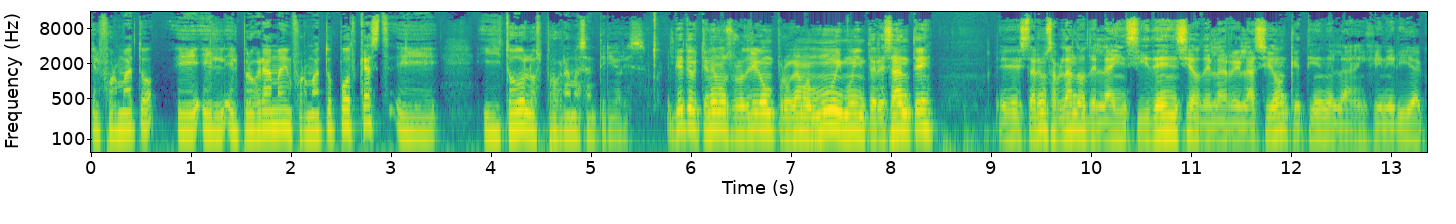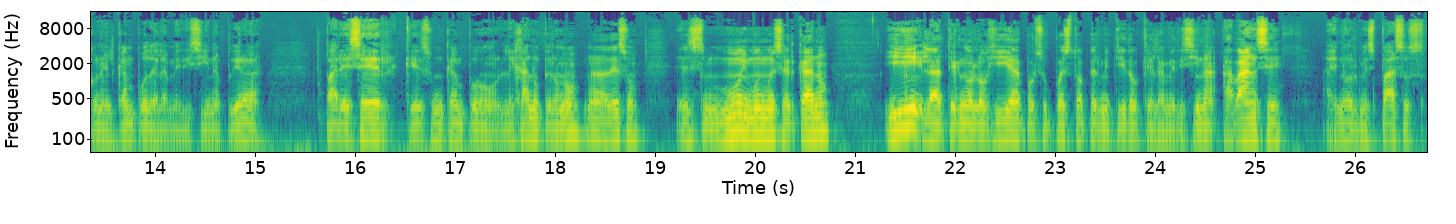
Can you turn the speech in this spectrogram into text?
el formato, eh, el, programa en formato podcast eh, y todos los programas anteriores. El día de hoy tenemos, Rodrigo, un programa muy, muy interesante. Eh, estaremos hablando de la incidencia o de la relación que tiene la ingeniería con el campo de la medicina. Pudiera parecer que es un campo lejano, pero no, nada de eso. Es muy, muy, muy cercano. Y la tecnología, por supuesto, ha permitido que la medicina avance a enormes pasos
